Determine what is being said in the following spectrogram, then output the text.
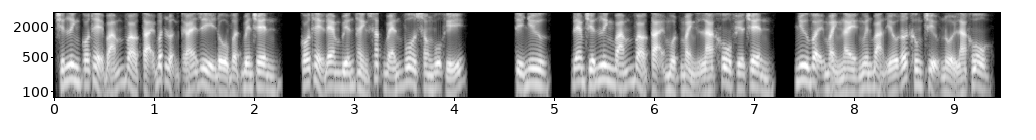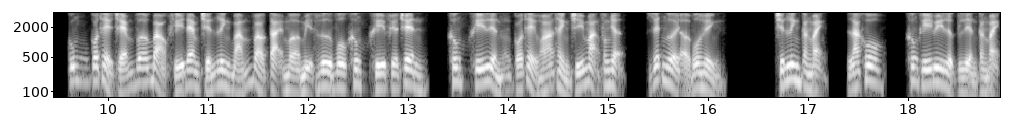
Chiến linh có thể bám vào tại bất luận cái gì đồ vật bên trên, có thể đem biến thành sắc bén vô song vũ khí. Tỷ như, đem chiến linh bám vào tại một mảnh lá khô phía trên, như vậy mảnh này nguyên bản yếu ớt không chịu nổi lá khô cũng có thể chém vỡ bảo khí đem chiến linh bám vào tại mờ mịt hư vô không khí phía trên, không khí liền có thể hóa thành trí mạng phong nhận, giết người ở vô hình. Chiến linh càng mạnh, lá khô, không khí uy lực liền càng mạnh.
